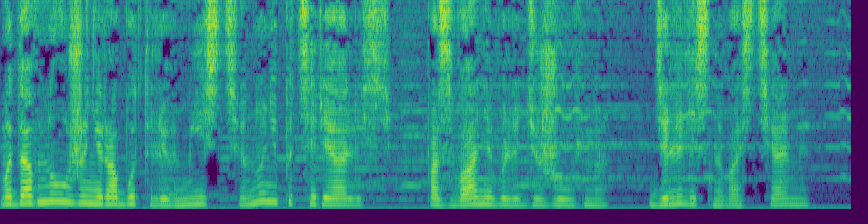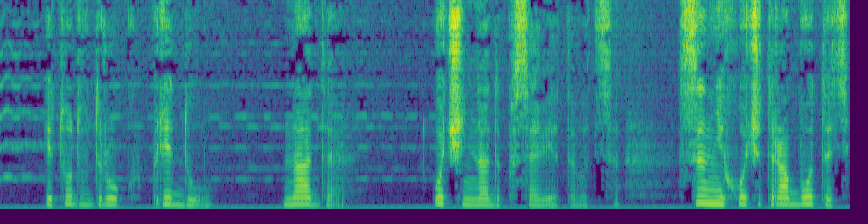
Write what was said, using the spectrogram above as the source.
Мы давно уже не работали вместе, но не потерялись, позванивали дежурно, делились новостями. И тут вдруг приду. Надо, очень надо посоветоваться. Сын не хочет работать,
